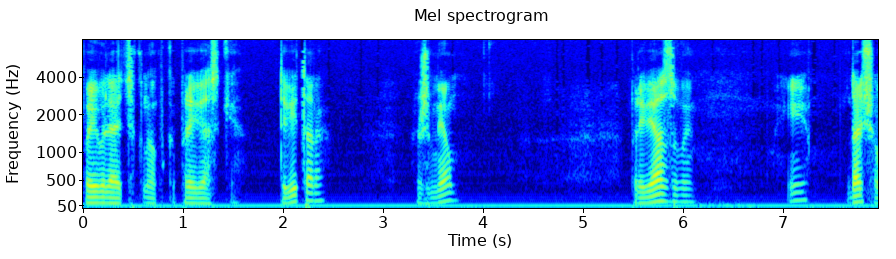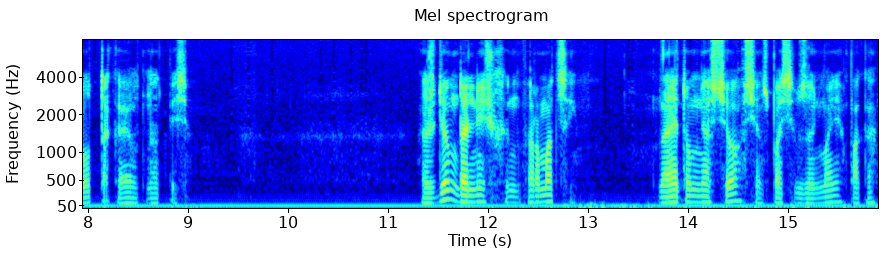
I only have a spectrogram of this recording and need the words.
появляется кнопка привязки Твиттера, жмем, привязываем и дальше вот такая вот надпись. Ждем дальнейших информаций. На этом у меня все. Всем спасибо за внимание. Пока.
